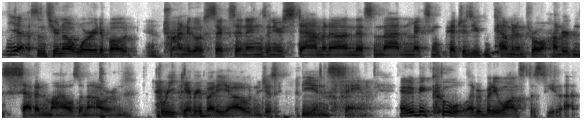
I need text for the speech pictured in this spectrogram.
Yeah, since you're not worried about yeah. trying to go six innings and your stamina and this and that and mixing pitches, you can come in and throw 107 miles an hour and freak everybody out and just be insane. And it'd be cool. Everybody wants to see that.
